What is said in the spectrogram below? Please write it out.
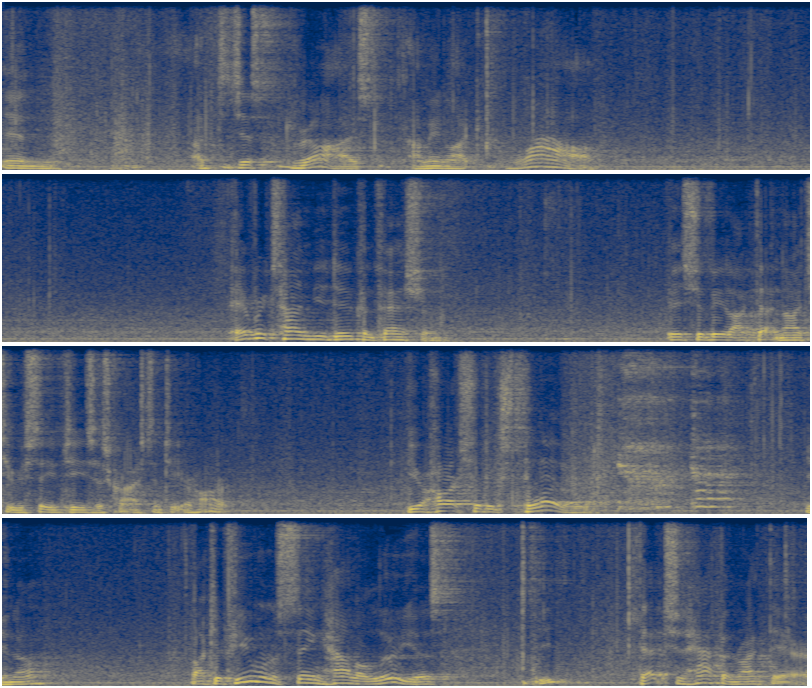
and I just realized, I mean, like, wow. Every time you do confession, it should be like that night you received Jesus Christ into your heart. Your heart should explode. You know? Like if you want to sing hallelujahs, that should happen right there.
